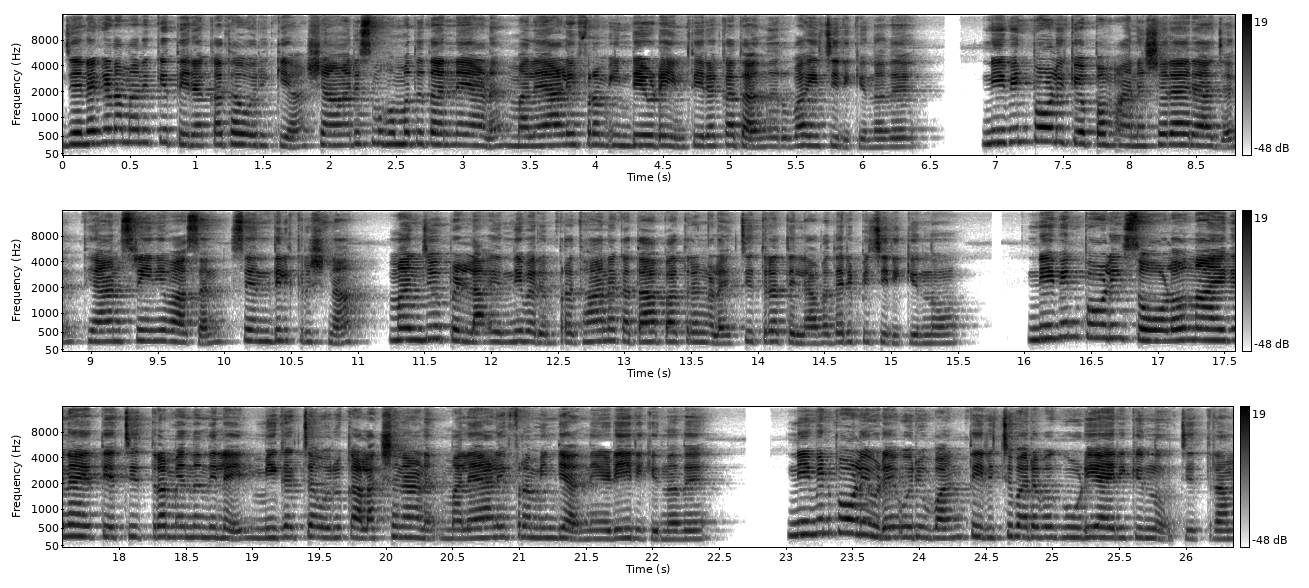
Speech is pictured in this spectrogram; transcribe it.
ജനഗണമനയ്ക്ക് തിരക്കഥ ഒരുക്കിയ ഷാരിസ് മുഹമ്മദ് തന്നെയാണ് മലയാളി ഫ്രം ഇന്ത്യയുടെയും തിരക്കഥ നിർവഹിച്ചിരിക്കുന്നത്. നിവിൻ പോളിക്കൊപ്പം അനശ്വര രാജൻ ധ്യാൻ ശ്രീനിവാസൻ സെന്തിൽ കൃഷ്ണ മഞ്ജു പിള്ള എന്നിവരും പ്രധാന കഥാപാത്രങ്ങളെ ചിത്രത്തിൽ അവതരിപ്പിച്ചിരിക്കുന്നു. നിവിൻ പോളി സോളോ നായകനായെത്തിയ ചിത്രം എന്ന നിലയിൽ മികച്ച ഒരു കളക്ഷനാണ് മലയാളി ഫ്രം ഇന്ത്യ നേടിയിരിക്കുന്നത്. നിവിൻ പോളിയുടെ ഒരു വൻ തിരിച്ചുവരവ് കൂടിയായിരിക്കുന്നു ചിത്രം.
